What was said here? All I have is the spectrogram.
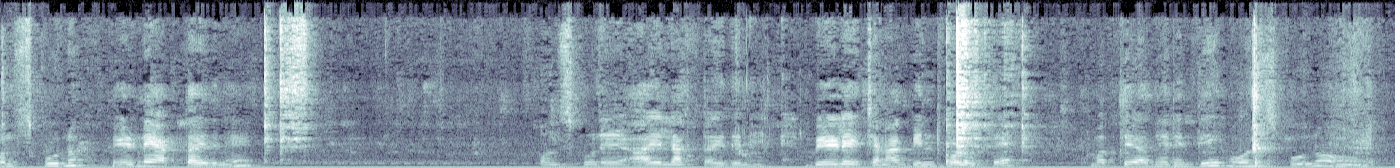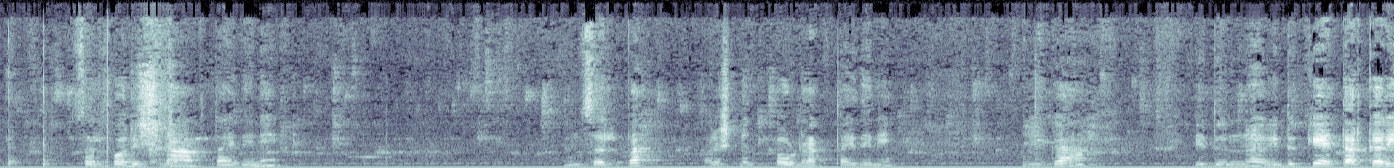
ಒಂದು ಸ್ಪೂನು ಎಣ್ಣೆ ಹಾಕ್ತಾಯಿದ್ದೀನಿ ಒಂದು ಸ್ಪೂನ್ ಆಯಿಲ್ ಹಾಕ್ತಾಯಿದ್ದೀನಿ ಬೇಳೆ ಚೆನ್ನಾಗಿ ಬೆಂದ್ಕೊಳ್ಳುತ್ತೆ. ಮತ್ತು ಅದೇ ರೀತಿ ಒಂದು ಸ್ಪೂನು ಸ್ವಲ್ಪ ಅರಿಶಿನ ಹಾಕ್ತಾಯಿದ್ದೀನಿ ಒಂದು ಸ್ವಲ್ಪ ಅರಿಶಿನದ ಪೌಡ್ರ್ ಹಾಕ್ತಾಯಿದ್ದೀನಿ ಈಗ ಇದನ್ನು ಇದಕ್ಕೆ ತರಕಾರಿ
